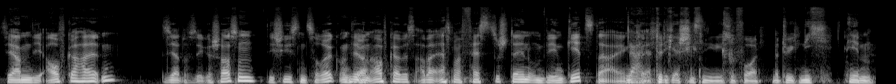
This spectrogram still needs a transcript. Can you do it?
Sie haben die aufgehalten. Sie hat auf sie geschossen, die schießen zurück und deren Ja. Aufgabe ist aber erstmal festzustellen, um wen geht's da eigentlich. Ja, natürlich erschießen die nicht sofort. Natürlich nicht. Eben.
